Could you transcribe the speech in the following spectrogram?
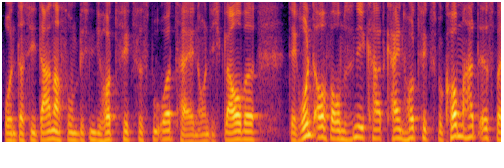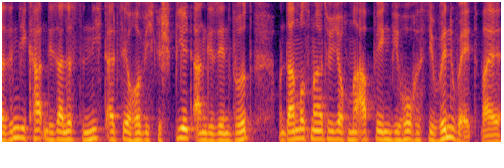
Und dass sie danach so ein bisschen die Hotfixes beurteilen. Und ich glaube, der Grund auch, warum Syndikat keinen Hotfix bekommen hat, ist, weil Syndikat in dieser Liste nicht als sehr häufig gespielt angesehen wird. Und dann muss man natürlich auch mal abwägen, wie hoch ist die Winrate, weil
